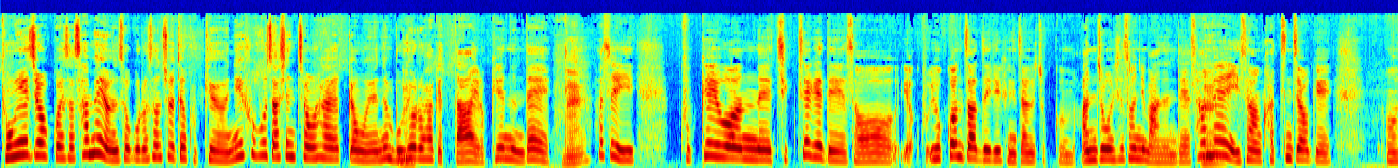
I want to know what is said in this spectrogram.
동해 지역구에서 3회 연속으로 선출된 국회의원이 후보자 신청을 할 경우에는 무효로 네. 하겠다 이렇게 했는데 네. 사실 이 국회의원의 직책에 대해서 유권자들이 굉장히 조금 안 좋은 시선이 많은데 3회 네. 이상 같은 지역에 어,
